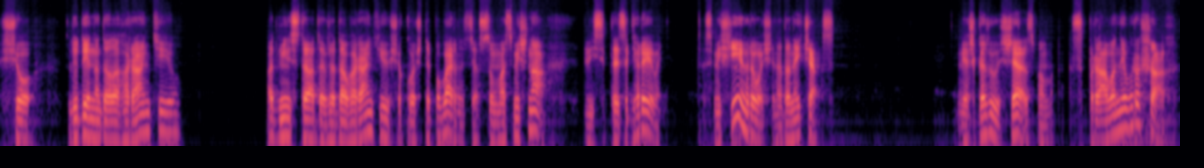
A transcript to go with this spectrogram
що людина дала гарантію, адміністратор вже дав гарантію, що кошти повернуться. Сума смішна 230 гривень. Це смішні гроші на даний час. Я ж кажу ще раз вам, справа не в грошах,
